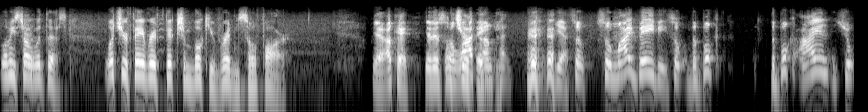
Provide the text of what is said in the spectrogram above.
let me start with this. What's your favorite fiction book you've written so far? Yeah. Okay. Yeah. There's What's a lot to unpack. yeah. So so my baby. So the book, the book I enjoy,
